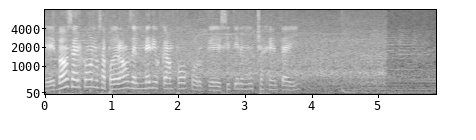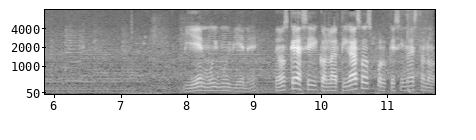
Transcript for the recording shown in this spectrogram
Eh, vamos a ver cómo nos apoderamos del medio campo. Porque sí tiene mucha gente ahí. Bien, muy, muy bien, ¿eh? Tenemos que así con latigazos porque si no esto no.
